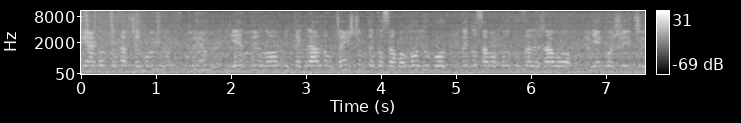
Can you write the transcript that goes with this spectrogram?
I jak on to zawsze mówił, był jedyną integralną częścią tego samochodu, bo od tego samochodu zależało jego życie.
